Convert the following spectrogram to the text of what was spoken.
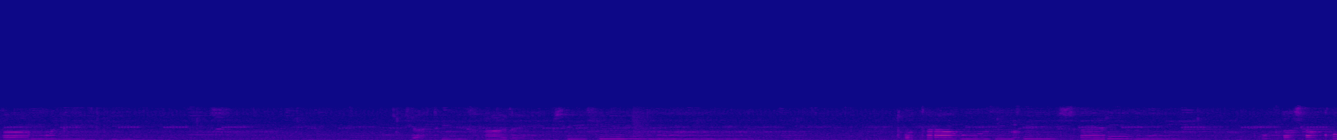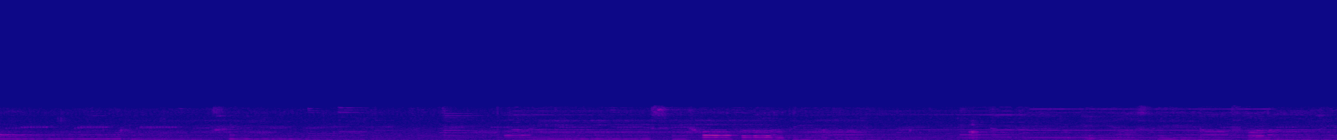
θα μου λείπεις Γιατί θα είναι η ψυχή μου Το τραγούδι της ερήμου που θα σ' ακολουθεί ήσυχα βράδια η Αθήνα θα ανάβει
